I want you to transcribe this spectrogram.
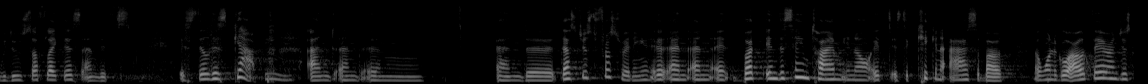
we do stuff like this, and it's it's still this gap, mm. and and um, and uh, that's just frustrating. And, and, and, and- but in the same time, you know, it, it's a kick in the ass about I want to go out there and just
